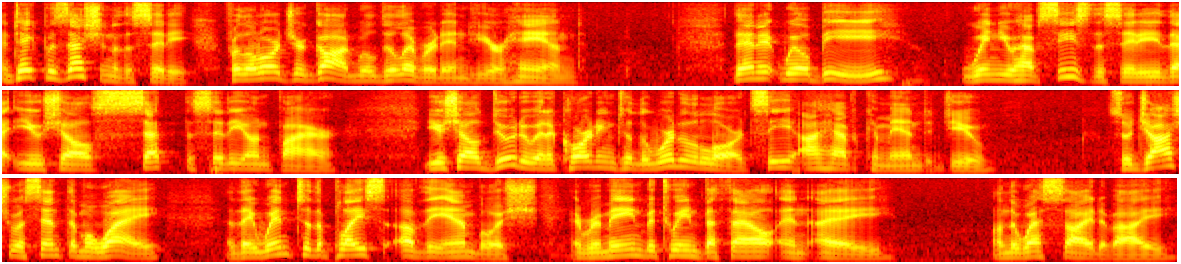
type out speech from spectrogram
and take possession of the city, for the Lord your God will deliver it into your hand. Then it will be, when you have seized the city, that you shall set the city on fire. You shall do to it according to the word of the Lord. See, I have commanded you. So Joshua sent them away, and they went to the place of the ambush and remained between Bethel and Ai, on the west side of Ai.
